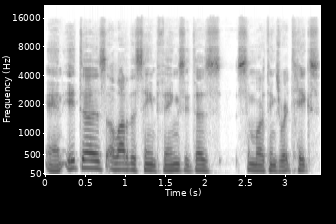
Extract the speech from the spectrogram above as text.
And it does a lot of the same things. It does similar things where it takes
